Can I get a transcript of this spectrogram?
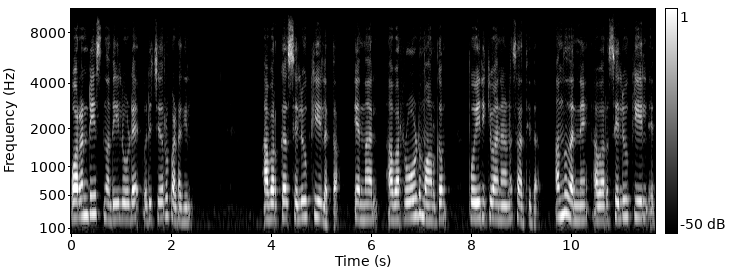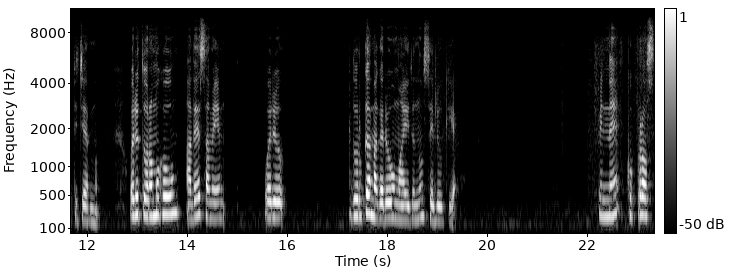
ഒറണ്ടീസ് നദിയിലൂടെ ഒരു ചെറുപടകിൽ അവർക്ക് സെലൂക്കിയയിലെത്താം. എന്നാൽ അവർ റോഡ് മാർഗം പോയിരിക്കുവാനാണ് സാധ്യത. അന്ന് തന്നെ അവർ സെലൂക്കിയിൽ എത്തിച്ചേർന്നു. ഒരു തുറമുഖവും അതേസമയം ഒരു ദുർഗ നഗരവുമായിരുന്നു സെലൂക്കിയ. പിന്നെ കുപ്രോസ്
